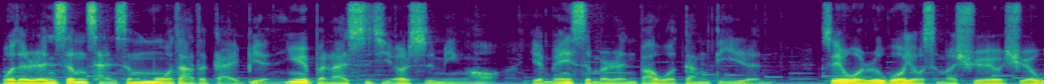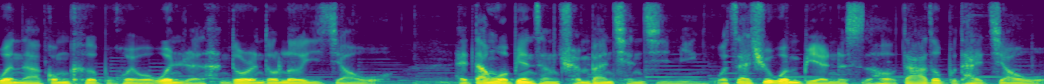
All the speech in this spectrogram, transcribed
我的人生产生莫大的改变。因为本来十几二十名哈，也没什么人把我当敌人，所以我如果有什么学学问啊、功课不会，我问人，很多人都乐意教我。哎，当我变成全班前几名，我再去问别人的时候，大家都不太教我。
